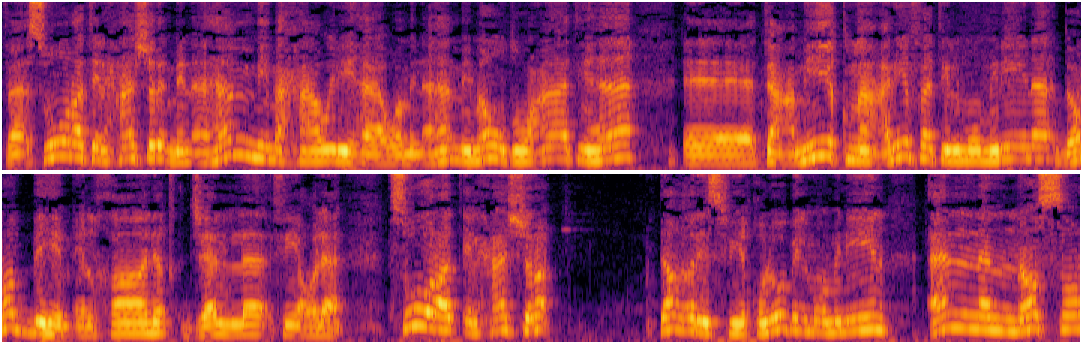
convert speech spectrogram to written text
فسورة الحشر من أهم محاورها ومن أهم موضوعاتها تعميق معرفة المؤمنين بربهم الخالق جل في علاه. سورة الحشر تغرس في قلوب المؤمنين أن النصر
